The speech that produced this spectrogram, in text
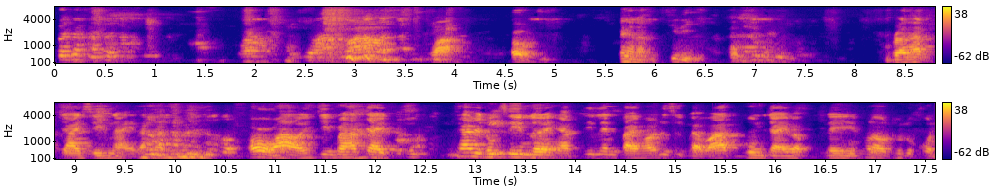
เปิดนะคะเปิดนะคะว้าวว่าโอ้ เป็นขนาดที่ดีครับผม ประทับใจซีนไหนนะครับโอ้ว้าวจริงๆประทับใจทุกแทบจะทุกซีนเลยครับ ที่เล่นไปเพราะรู้สึกแบบว่าภูมิใจแบบในพวกเราทุกๆคน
